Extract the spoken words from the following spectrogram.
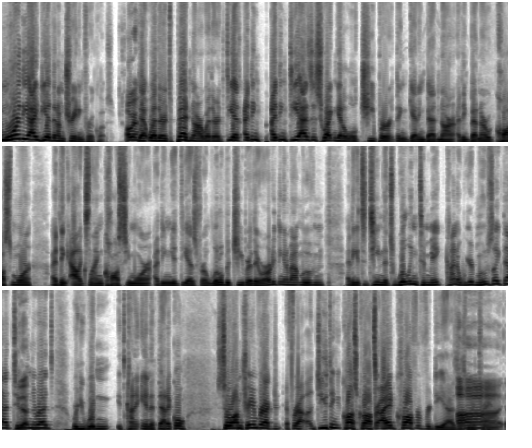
More the idea that I'm trading for a closer. Okay. That whether it's Bednar, whether it's Diaz, I think I think Diaz is who I can get a little cheaper than getting Bednar. I think Bednar would cost more. I think Alex Lang costs you more. I think you get Diaz for a little bit cheaper. They were already thinking about moving. I think it's a team that's willing to make kind of weird moves like that too Yeah. in the Reds, where you wouldn't. It's kind of antithetical. So I'm trading for for. Do you think it costs Crawford? I had Crawford for Diaz as my Uh, trade.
